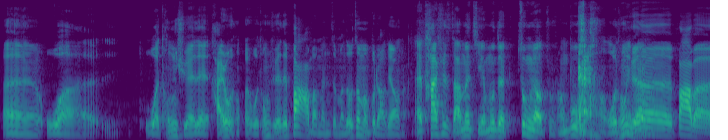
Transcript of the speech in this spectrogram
呃，我我同学的还是我同呃我同学的爸爸们怎么都这么不着调呢？哎，他是咱们节目的重要组成部分。我同学的爸爸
